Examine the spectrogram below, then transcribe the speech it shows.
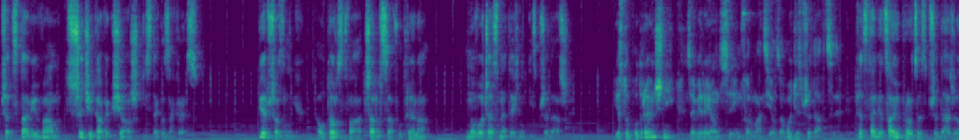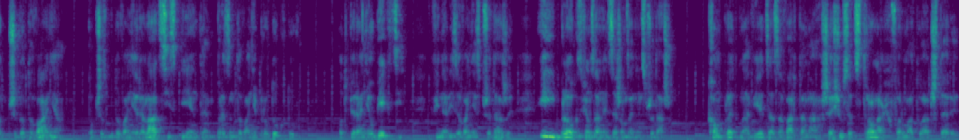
Przedstawię Wam trzy ciekawe książki z tego zakresu. Pierwsza z nich, autorstwa Charlesa Futrella, Nowoczesne techniki sprzedaży. Jest to podręcznik zawierający informacje o zawodzie sprzedawcy. Przedstawia cały proces sprzedaży od przygotowania, poprzez budowanie relacji z klientem, prezentowanie produktów, odbieranie obiekcji, finalizowanie sprzedaży i blok związany z zarządzaniem sprzedażą. Kompletna wiedza zawarta na 600 stronach formatu A4.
